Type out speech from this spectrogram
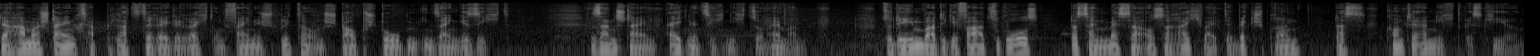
Der Hammerstein zerplatzte regelrecht und feine Splitter und Staub stoben in sein Gesicht. Sandstein eignet sich nicht zum Hämmern. Zudem war die Gefahr zu groß, dass sein Messer außer Reichweite wegsprang. Das konnte er nicht riskieren.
